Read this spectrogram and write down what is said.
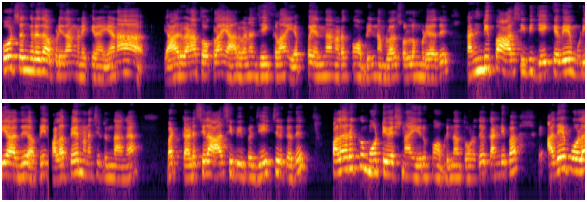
ஸ்போர்ட்ஸுங்கிறது அப்படிதான் நினைக்கிறேன். ஏன்னா யார் வேணா தோக்கலாம் யார் வேணா ஜெயிக்கலாம் எப்போ என்ன நடக்கும் அப்படின்னு நம்மளால சொல்ல முடியாது. கண்டிப்பாக ஆர்சிபி ஜெயிக்கவே முடியாது அப்படின்னு பல பேர் நினச்சிட்டு இருந்தாங்க. பட் கடைசியில் ஆர்சிபி இப்போ ஜெயிச்சிருக்கிறது பலருக்கு மோட்டிவேஷனாக இருக்கும் அப்படின்னு தான் தோணுது. கண்டிப்பாக அதே போல்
